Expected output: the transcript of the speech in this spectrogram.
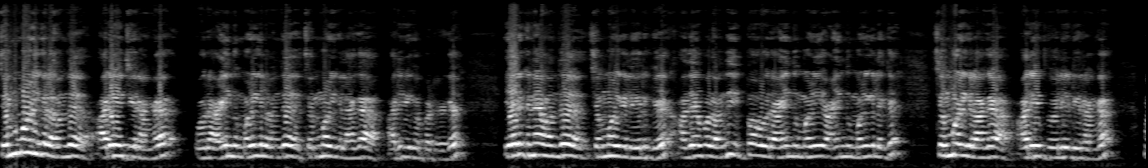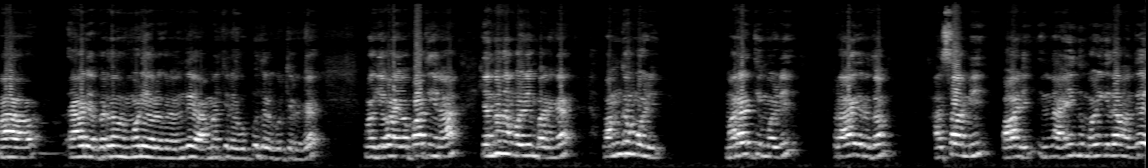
செம்மொழிகளை வந்து அறிவிச்சுக்கிறாங்க. ஒரு ஐந்து மொழிகள் வந்து செம்மொழிகளாக அறிவிக்கப்பட்டிருக்கு. ஏற்கனவே வந்து செம்மொழிகள் இருக்கு. அதே போல வந்து இப்போ ஒரு ஐந்து மொழி ஐந்து மொழிகளுக்கு செம்மொழிகளாக அறிவிப்பு வெளியிடுகிறாங்க யார் யாரு? பிரதமர் மோடி அவர்கள் வந்து அமைச்சர் ஒப்புதல் கொடுத்துருக்கு. ஓகேவா? இப்போ பார்த்தீங்கன்னா என்னென்ன மொழியும் பாருங்க. வங்க மொழி மராத்தி மொழி பிராகிருதம் அசாமி பாலி இந்த ஐந்து மொழிக்கு தான் வந்து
